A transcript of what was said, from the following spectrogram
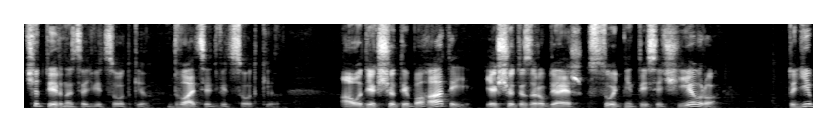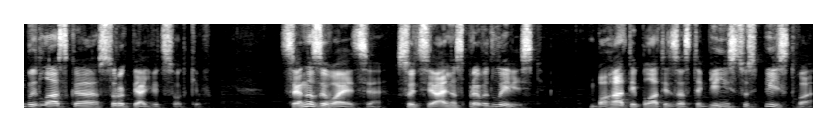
14%, 20%. А от якщо ти багатий, якщо ти заробляєш сотні тисяч євро, тоді, будь ласка, 45%. Це називається соціальна справедливість. Багатий платить за стабільність суспільства,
